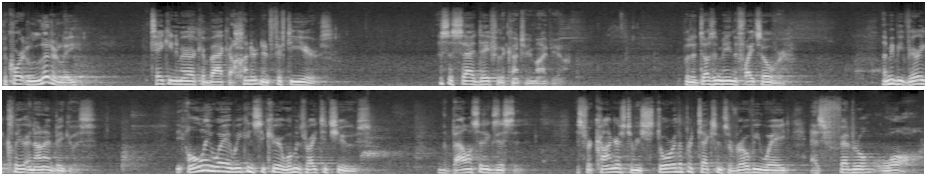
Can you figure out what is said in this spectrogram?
The court literally taking America back 150 years. This is a sad day for the country, in my view. But it doesn't mean the fight's over. Let me be very clear and unambiguous. The only way we can secure a woman's right to choose, the balance that existed, is for Congress to restore the protections of Roe v. Wade as federal law.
